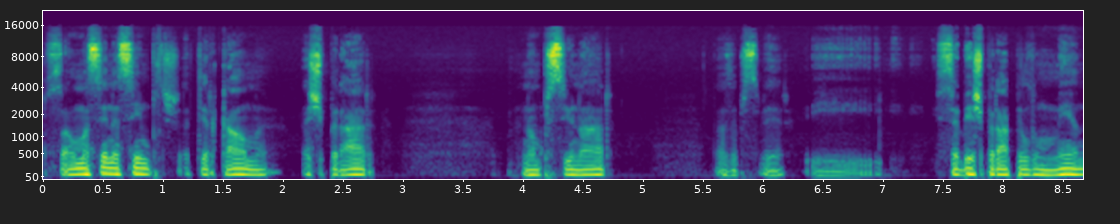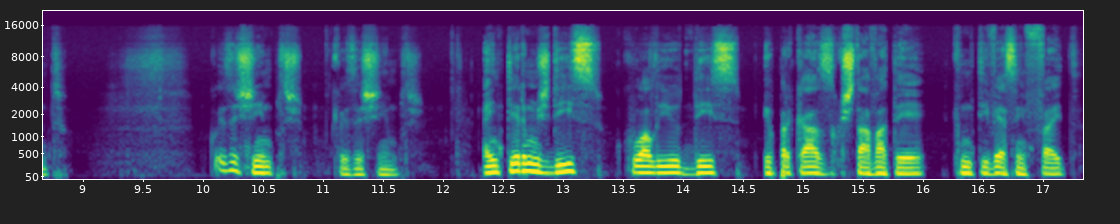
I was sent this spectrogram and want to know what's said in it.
só uma cena simples, a ter calma, a esperar, não pressionar, estás a perceber? E saber esperar pelo momento. Coisas simples, coisas simples. Em termos disso, que o Hollywood disse, eu por acaso gostava até que me tivessem feito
